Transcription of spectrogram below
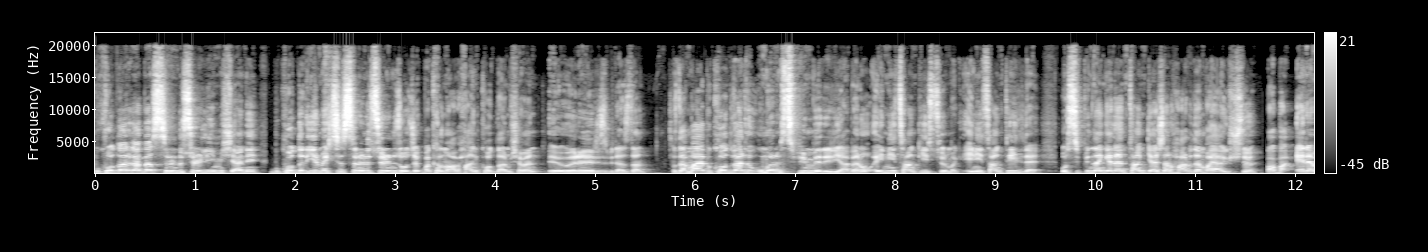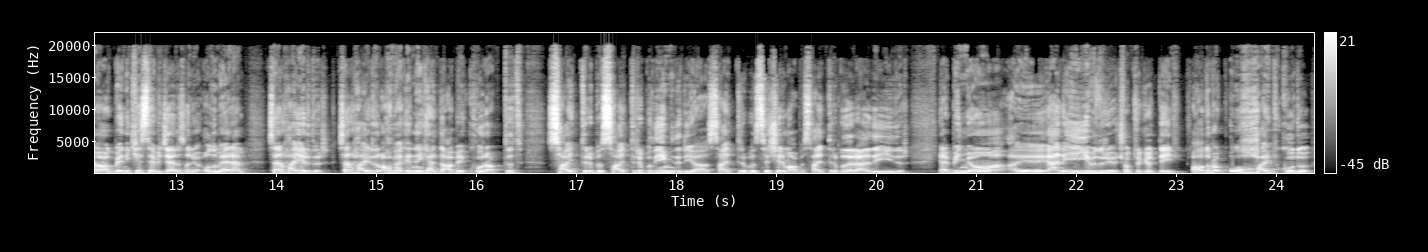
Bu kodlar galiba sınırlı süreliymiş. Yani bu kodları girmek için sınırlı süreniz olacak. Bakalım abi hangi kodlarmış hemen e, öğreniriz birazdan. Zaten bayağı bir kod verdi. Umarım spin verir ya. Ben o en iyi tankı istiyorum. Bak en iyi tank değil de o spinden gelen tank gerçekten harbiden bayağı güçlü. Bak bak Erem'e bak beni kesebileceğini sanıyor. Oğlum Erem sen hayırdır? Sen hayırdır? Ah belki ne geldi abi? Corrupted Side Triple. Side Triple iyi midir ya? Side Triple seçelim abi. Side Triple herhalde iyidir. Ya bilmiyorum ama e, yani iyi gibi duruyor. Çok da kötü değil. Aha dur bak o hype kodu.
